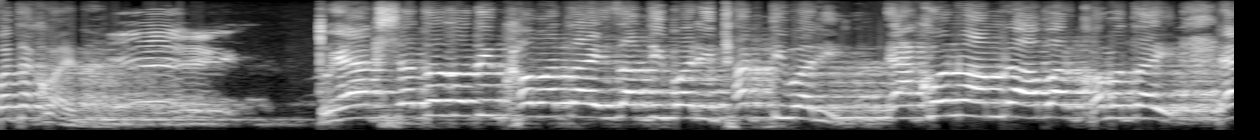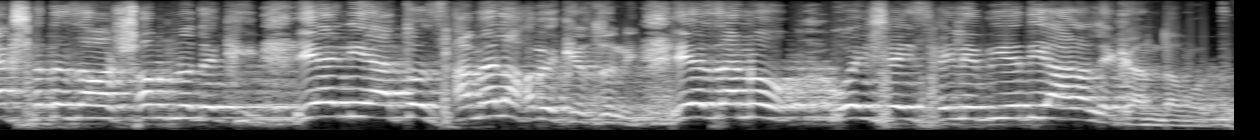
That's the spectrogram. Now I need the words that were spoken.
কথা কয় না। তো একসাথে যদি ক্ষমতায় জাতি পারি থাকতে পারি, এখনও আমরা আবার ক্ষমতায় একসাথে যাওয়ার স্বপ্ন দেখি। এ নিয়ে এত ঝামেলা হবে কে জন্য এ জানো ওই সেই ছেলে বিয়ে দিয়ে আড়ালে কান্দা মতো।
